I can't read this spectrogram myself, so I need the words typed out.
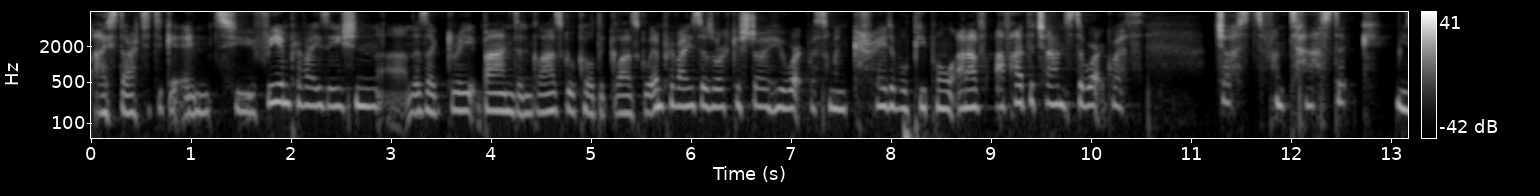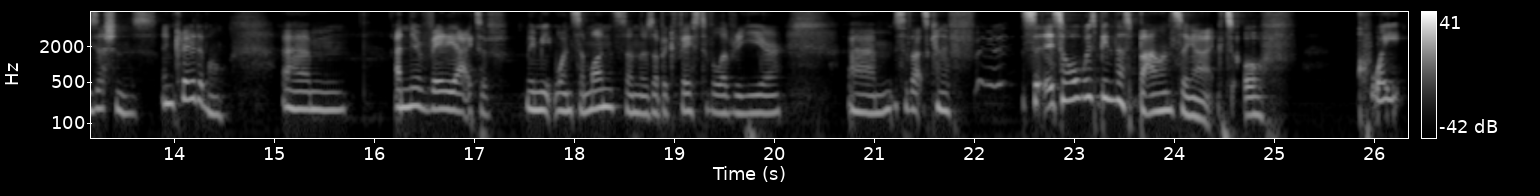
I started to get into free improvisation. And there's a great band in Glasgow called the Glasgow Improvisers Orchestra who work with some incredible people. And I've, I've had the chance to work with just fantastic musicians, incredible. Um, and they're very active. They meet once a month and there's a big festival every year. Um, so that's kind of, so it's always been this balancing act of quite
